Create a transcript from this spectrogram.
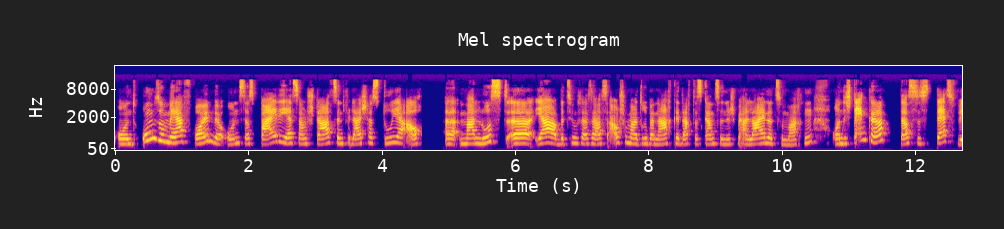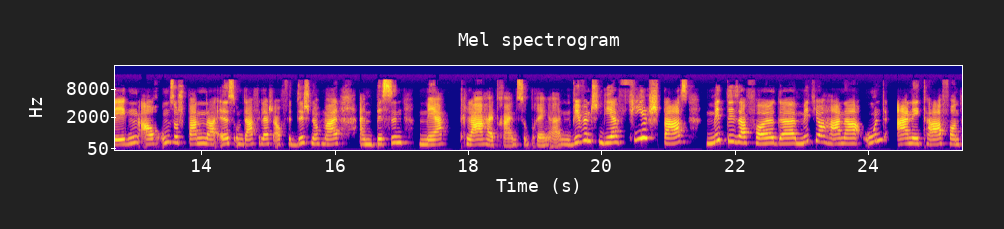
Und umso mehr freuen wir uns, dass beide jetzt am Start sind. Vielleicht hast du ja auch äh, mal Lust, äh, ja, beziehungsweise hast auch schon mal drüber nachgedacht, das Ganze nicht mehr alleine zu machen. Und ich denke, dass es deswegen auch umso spannender ist, um da vielleicht auch für dich nochmal ein bisschen mehr Klarheit reinzubringen. Wir wünschen dir viel Spaß mit dieser Folge mit Johanna und Annika von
